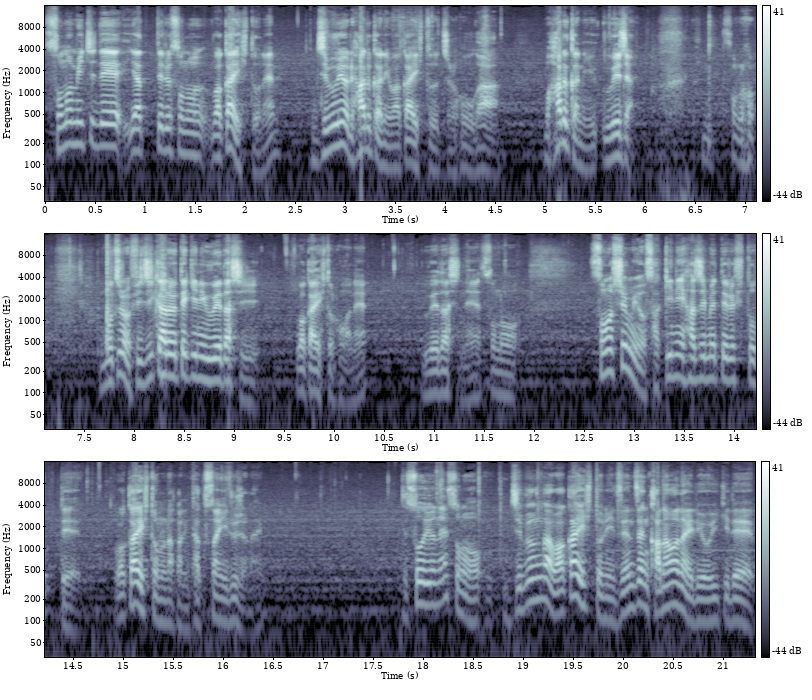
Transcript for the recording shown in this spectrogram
その道でやってるその若い人ね自分よりはるかに若い人たちの方がもうはるかに上じゃん。そのもちろんフィジカル的に上だし若い人の方がね上だしねそのその趣味を先に始めてる人って若い人の中にたくさんいるじゃない？でそういうねその自分が若い人に全然かなわない領域で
